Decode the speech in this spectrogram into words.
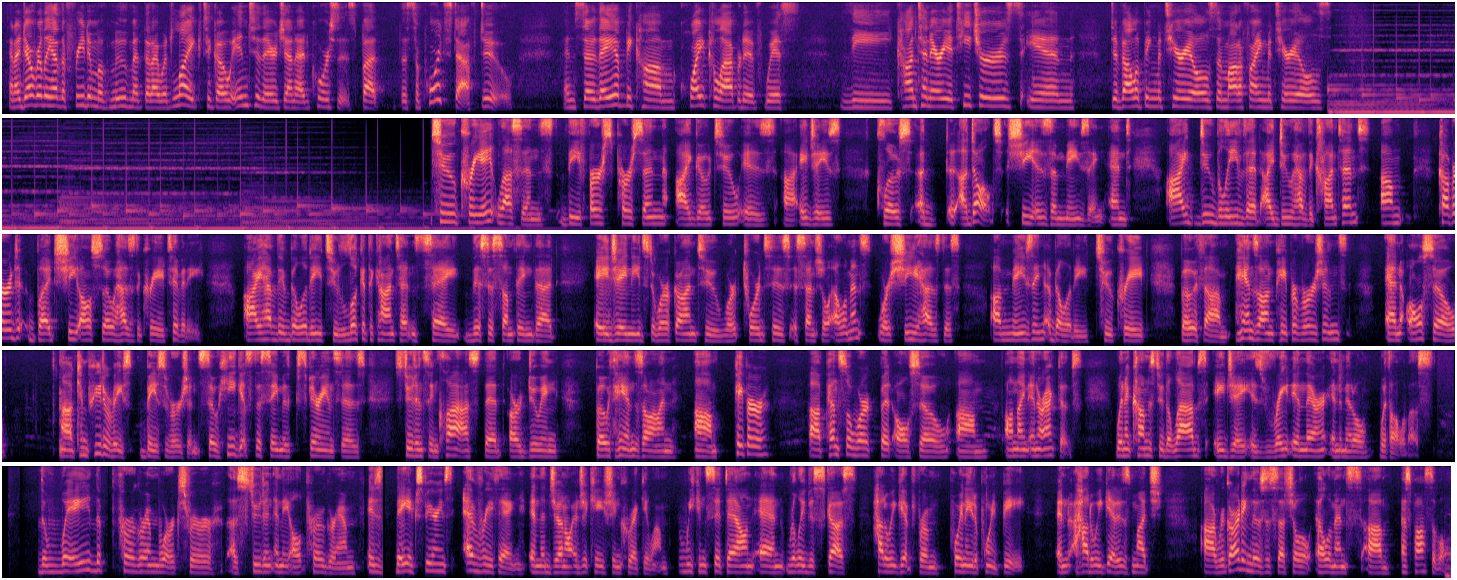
and I don't really have the freedom of movement that I would like to go into their gen ed courses, but the support staff do. And so they have become quite collaborative with the content area teachers in developing materials and modifying materials. To create lessons, the first person I go to is uh, AJ's close ad adult. She is amazing. And I do believe that I do have the content um, covered, but she also has the creativity. I have the ability to look at the content and say, this is something that AJ needs to work on to work towards his essential elements, where she has this amazing ability to create both um, hands-on paper versions and also uh, computer-based based versions. So he gets the same experience as students in class that are doing both hands-on um, paper, uh, pencil work, but also um, online interactives. When it comes to the labs, AJ is right in there in the middle with all of us. The way the program works for a student in the alt program is they experience everything in the general education curriculum. We can sit down and really discuss how do we get from point A to point B? And how do we get as much uh, regarding those essential elements um, as possible?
